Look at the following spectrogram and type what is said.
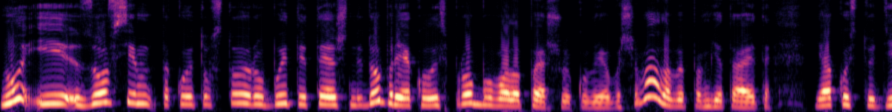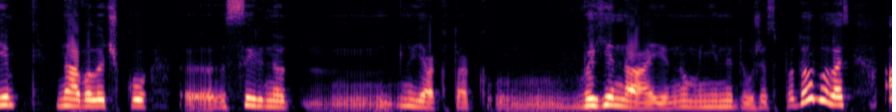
Ну і зовсім такою товстою робити теж не добре. Я колись пробувала першою, коли я вишивала, ви пам'ятаєте, якось тоді наволочку е, сильно, ну як так, вигинає. Ну, мені не дуже сподобалось. А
